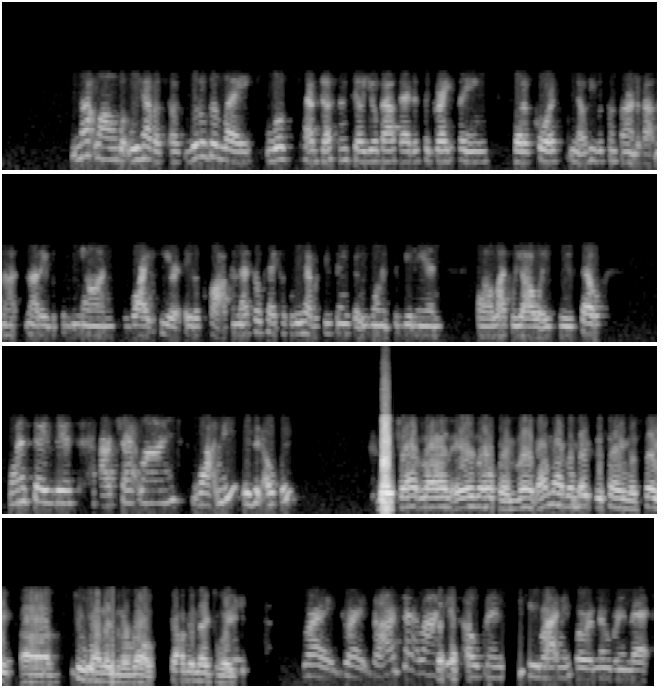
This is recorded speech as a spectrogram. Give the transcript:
not long, but we have a, a little delay. We'll have Justin tell you about that. It's a great thing, but of course, you know he was concerned about not not able to be on right here at eight o'clock, and that's okay because we have a few things that we wanted to get in, uh, like we always do. So, want to say this: our chat line, Rodney, is it open? The chat line is open. Look, I'm not gonna make the same mistake uh, two Mondays in a row. Call me next week. Great, great. So our chat line is open. Thank you, Rodney, for remembering that.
